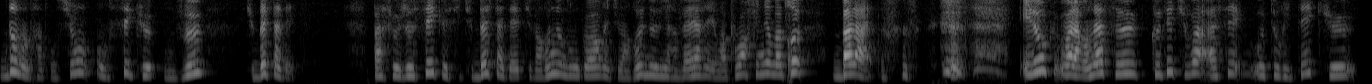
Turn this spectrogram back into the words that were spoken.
dans notre attention. On sait que on veut. Tu baisses ta tête Parce que je sais que si tu baisses ta tête, tu vas revenir dans ton corps et tu vas redevenir vert et on va pouvoir finir notre balade. et donc voilà, on a ce côté, tu vois, assez autorité que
